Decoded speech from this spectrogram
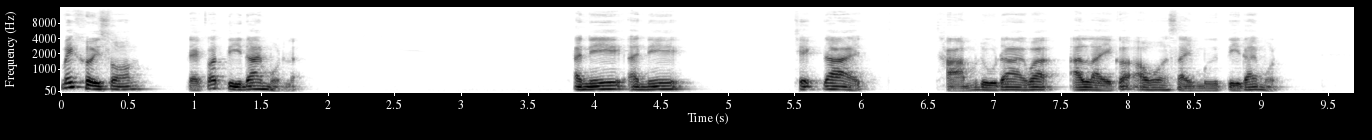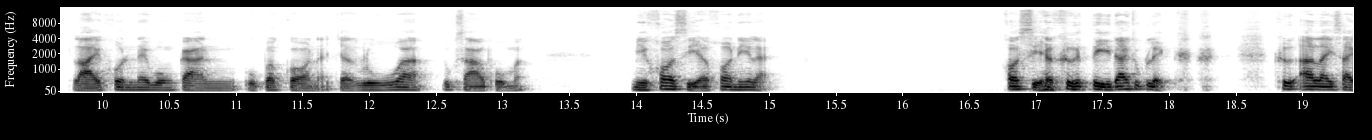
ไม่เคยซ้อม แต่ก็ตีได้หมดแหละ อันนี้อันนี้เช็คได้ถามดูได้ว่าอะไรก็เอามาใส่มือตีได้หมด หลายคนในวงการอุปกรณ์จะรู้ว่าลูกสาวผมมีข้อเสียข้อนี้แหละ ข้อเสียคือตีได้ทุกเหล็ก คืออะไรใส่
